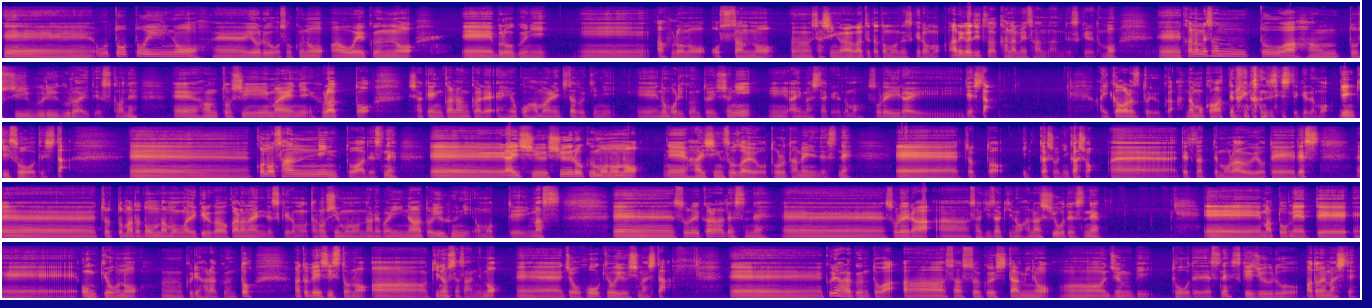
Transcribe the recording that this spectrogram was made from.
えー、おとといの、えー夜遅くの青江くんの、えーブログに、えーアフロのおっさんの、うん写真が上がってたと思うんですけどもあれが実は要さんなんですけれども、えー要さんとは半年ぶりぐらいですかね、えー半年前にフラッと車検かなんかで横浜に来た時に、えーのぼりくんと一緒に、えー会いましたけれどもそれ以来でした。相変わらずというか何も変わってない感じでしたけども 元気そうでした。えーこの3人とはですね、えー来週収録ものの、えー配信素材を撮るためにですね、えーちょっと1箇所2箇所、えー手伝ってもらう予定です。えーちょっとまだどんなもんができるかわからないんですけども楽しいものになればいいなというふうに思っています。えーそれからですね、えーそれらあ先々の話をですね、えーまとめて、えー音響の、うん、栗原くんとあとベーシストのあ木下さんにも、えー情報を共有しました。えー栗原くんとはあ早速下見の準備等でですねスケジュールをまとめまして、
